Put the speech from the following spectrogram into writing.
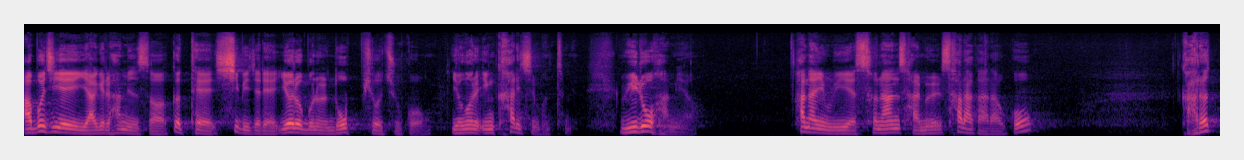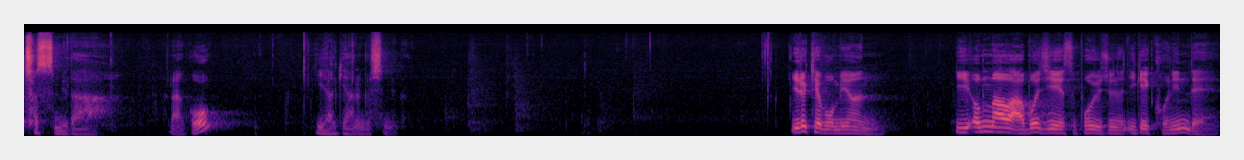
아버지의 이야기를 하면서 끝에 12절에 여러분을 높여주고 영어로 encouragement 위로하며 하나님을 위해 선한 삶을 살아가라고 가르쳤습니다. 라고 이야기하는 것입니다. 이렇게 보면 이 엄마와 아버지에서 보여주는 이게 권인데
